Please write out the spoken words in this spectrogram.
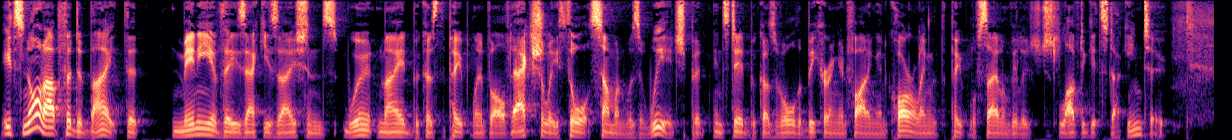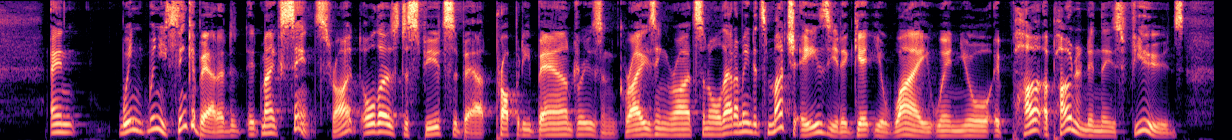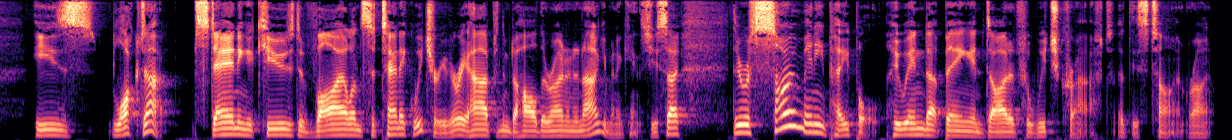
It's not up for debate that many of these accusations weren't made because the people involved actually thought someone was a witch, but instead because of all the bickering and fighting and quarrelling that the people of Salem Village just love to get stuck into. And when when you think about it, it, it, makes sense, right? All those disputes about property boundaries and grazing rights and all that. I mean, it's much easier to get your way when your oppo- opponent in these feuds is locked up, standing accused of vile and satanic witchery. Very hard for them to hold their own in an argument against you. So there are so many people who end up being indicted for witchcraft at this time, right?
